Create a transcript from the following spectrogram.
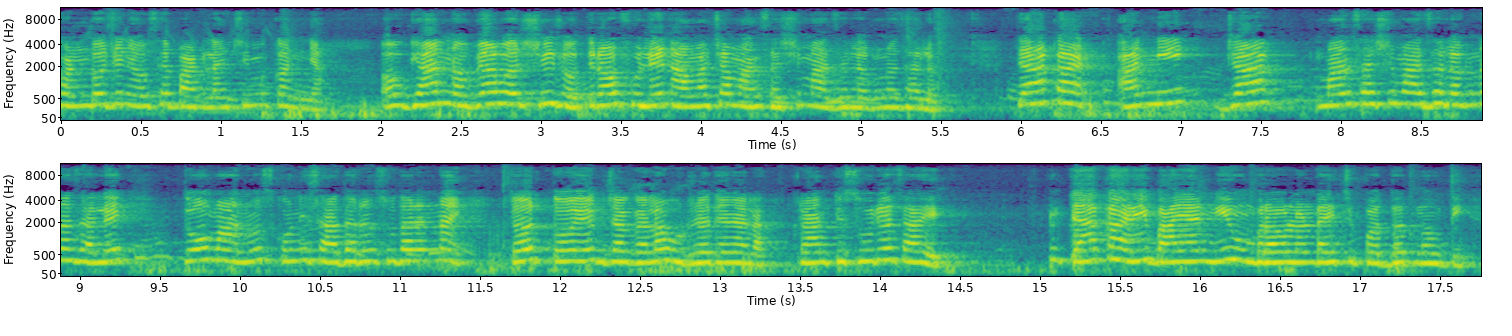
खंडोजी नेवसे पाटलांची मी कन्या. अवघ्या नवव्या वर्षी ज्योतिराव फुले नावाच्या माणसाशी माझे लग्न झालं. त्या काळ आणि ज्या माणसाशी माझं लग्न झाले तो माणूस कोणी साधारण सुधारण नाही. तर तो एक जगाला ऊर्जा देणारा क्रांती सूर्यच आहे. त्या काळी बायांनी उंबराव लंडायची पद्धत नव्हती.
